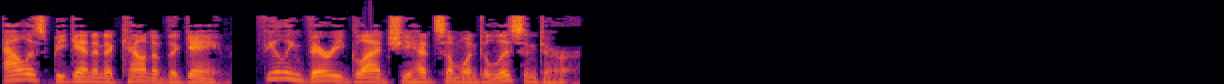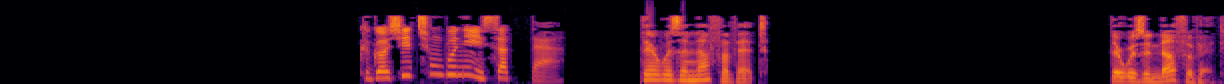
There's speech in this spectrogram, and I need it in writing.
Alice began an account of the game, feeling very glad she had someone to listen to her. 그것이 충분히 있었다. There was enough of it. There was enough of it.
